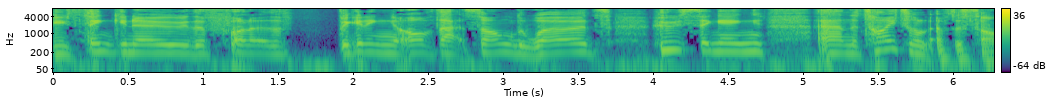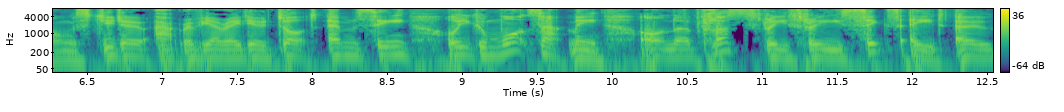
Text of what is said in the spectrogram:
If you think you know the follow the beginning of that song, the words, who's singing, and the title of the song, studio at rivieradio.mc, or you can WhatsApp me on uh, plus three three six eight zero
